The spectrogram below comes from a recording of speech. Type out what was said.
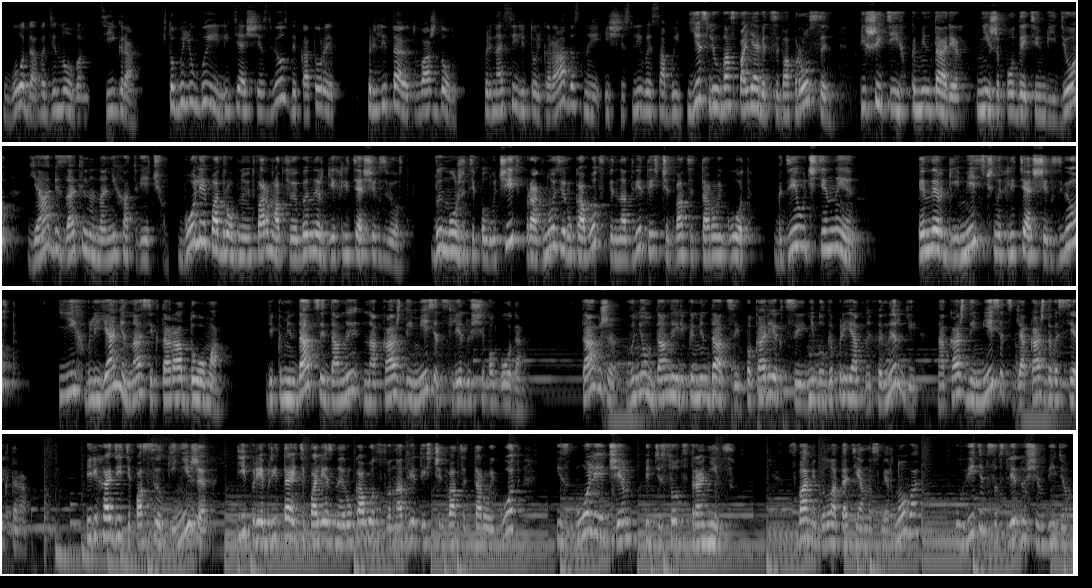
года водяного тигра, чтобы любые летящие звезды, которые прилетают в ваш дом, приносили только радостные и счастливые события. Если у вас появятся вопросы, пишите их в комментариях ниже под этим видео, я обязательно на них отвечу. Более подробную информацию об энергиях летящих звезд вы можете получить в прогнозе руководстве на 2022 год, где учтены энергии месячных летящих звезд и их влияние на сектора дома. Рекомендации даны на каждый месяц следующего года. Также в нем даны рекомендации по коррекции неблагоприятных энергий на каждый месяц для каждого сектора. Переходите по ссылке ниже и приобретайте полезное руководство на 2022 год из более чем 500 страниц. С вами была Татьяна Смирнова. Увидимся в следующем видео.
